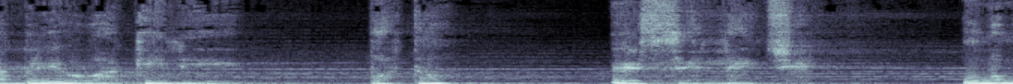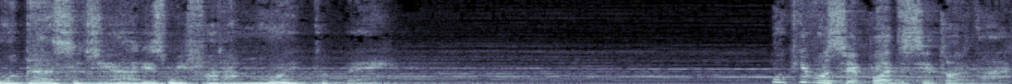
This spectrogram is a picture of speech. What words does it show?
abriu aquele? Excelente. Uma mudança de ares me fará muito bem. O que você pode se tornar?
